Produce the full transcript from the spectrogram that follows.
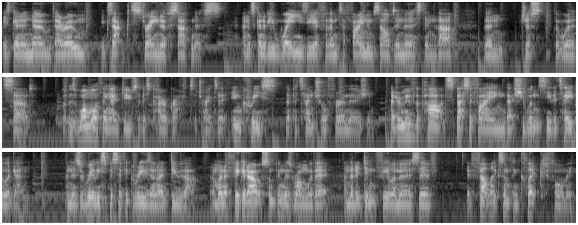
is going to know their own exact strain of sadness. And it's going to be way easier for them to find themselves immersed in that than just the word sad. But there's one more thing I'd do to this paragraph to try to increase the potential for immersion. I'd remove the part specifying that she wouldn't see the table again. And there's a really specific reason I'd do that. And when I figured out something was wrong with it and that it didn't feel immersive, it felt like something clicked for me.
